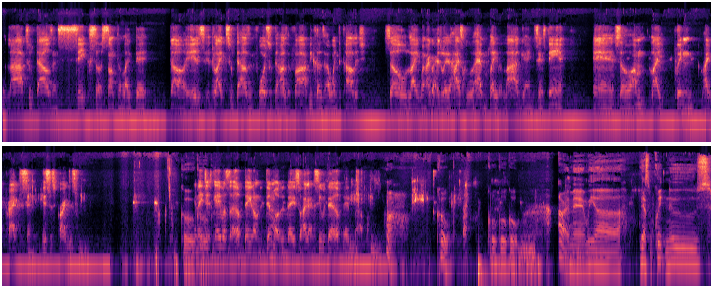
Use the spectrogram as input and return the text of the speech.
live 2006 or something like that. Dog, it's, it's like 2004, 2005 because I went to college. So like when I graduated high school, I haven't played a live game since then, and so I'm like putting like practicing. This is practice for me. cool. And they cool. just gave us an update on the demo today, so I got to see what that update about. Huh. Cool. Cool, cool, cool. All right, man. We uh we got some quick news.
